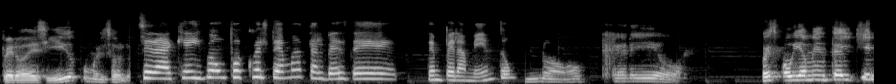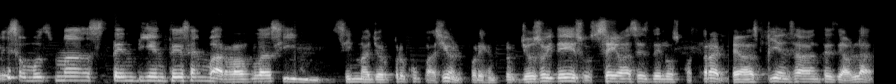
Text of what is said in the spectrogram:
pero decidido como el solo. ¿Será que iba un poco el tema tal vez de temperamento? No creo. Pues obviamente hay quienes somos más tendientes a embarrarla sin, sin mayor preocupación. Por ejemplo, yo soy de esos, Sebas es de los contrarios. Sebas piensa antes de hablar.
